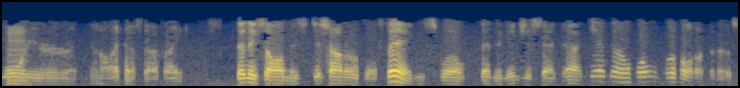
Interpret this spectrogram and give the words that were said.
warrior and, and all that kind of stuff, right? Then they saw them as dishonorable things. Well, then the ninja said, uh, "Yeah, no, we'll, we'll hold on to those."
